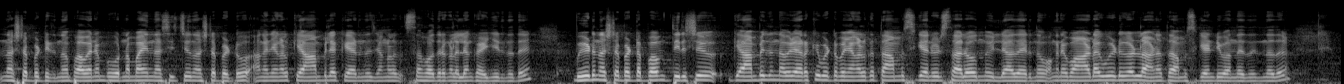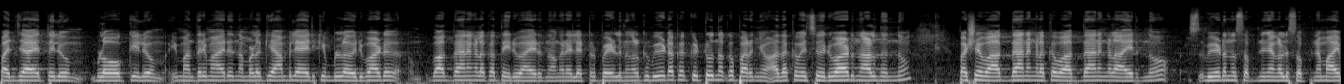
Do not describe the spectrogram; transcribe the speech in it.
നഷ്ടപ്പെട്ടിരുന്നു. ഭവനം പൂർണമായും നശിച്ച് നഷ്ടപ്പെട്ടു. അങ്ങനെ ഞങ്ങൾ ക്യാമ്പിലൊക്കെയായിരുന്നു ഞങ്ങൾ സഹോദരങ്ങളെല്ലാം കഴിഞ്ഞിരുന്നത്. വീട് നഷ്ടപ്പെട്ടപ്പം തിരിച്ച് ക്യാമ്പിൽ നിന്ന് അവർ ഇറക്കി വിട്ടപ്പോൾ ഞങ്ങൾക്ക് താമസിക്കാൻ ഒരു സ്ഥലമൊന്നും ഇല്ലാതായിരുന്നു. അങ്ങനെ വാടക വീടുകളിലാണ് താമസിക്കേണ്ടി വന്നിരുന്നത്. പഞ്ചായത്തിലും ബ്ലോക്കിലും ഈ മന്ത്രിമാർ നമ്മൾ ക്യാമ്പിലായിരിക്കുമ്പോൾ ഒരുപാട് വാഗ്ദാനങ്ങളൊക്കെ തരുമായിരുന്നു. അങ്ങനെ ലെറ്റർ പേഡിൽ നിങ്ങൾക്ക് വീടൊക്കെ കിട്ടുമെന്നൊക്കെ പറഞ്ഞു. അതൊക്കെ വെച്ച് ഒരുപാട് നാൾ നിന്നു. പക്ഷേ വാഗ്ദാനങ്ങളൊക്കെ വാഗ്ദാനങ്ങളായിരുന്നു. വീടെന്ന സ്വപ്നം ഞങ്ങളുടെ സ്വപ്നമായി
